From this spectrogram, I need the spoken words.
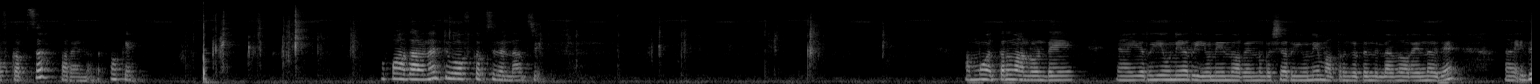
ഓഫ് കപ്സ് പറയുന്നത്. ഓക്കെ അപ്പോൾ അതാണ് ടു ഓഫ് കപ്സിന്റെ എനർജി അമ്മ എത്ര നാളുകൊണ്ടേ റിയൂണിയൻ റിയൂണിയൻ എന്ന് പറയുന്നു. പക്ഷേ റിയൂണിയൻ മാത്രം കിട്ടുന്നില്ല എന്ന് പറയുന്നവർ ഇത്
